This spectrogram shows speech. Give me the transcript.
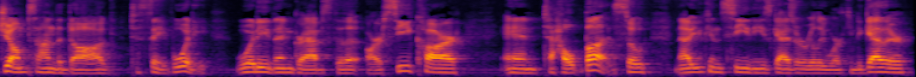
jumps on the dog to save Woody. Woody then grabs the RC car and to help Buzz. So now you can see these guys are really working together.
